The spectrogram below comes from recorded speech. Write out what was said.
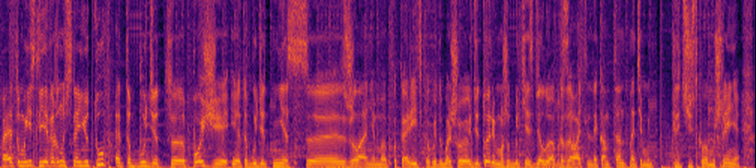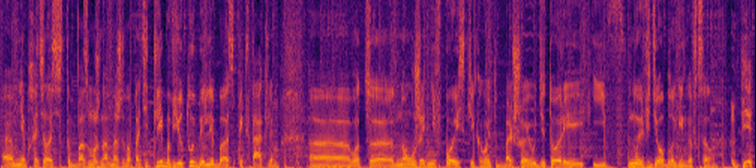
Поэтому, если я вернусь на YouTube, это будет э, позже, и это будет не с, с желанием э, покорить какую-то большую аудиторию. Может быть, я сделаю образовательный контент на тему критического мышления. Э, Мне бы хотелось это, возможно, однажды воплотить либо в YouTube, либо спектаклем. Э, Вот, э, но уже не в поиске какой-то большой аудитории и, ну, и видеоблогинга в целом. Век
